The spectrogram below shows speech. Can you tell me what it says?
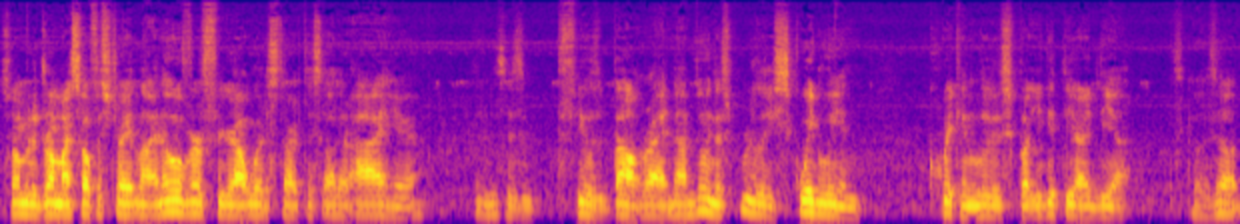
So I'm going to draw myself a straight line over, figure out where to start this other eye here. And this is feels about right. Now I'm doing this really squiggly and quick and loose, but you get the idea. This goes up,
